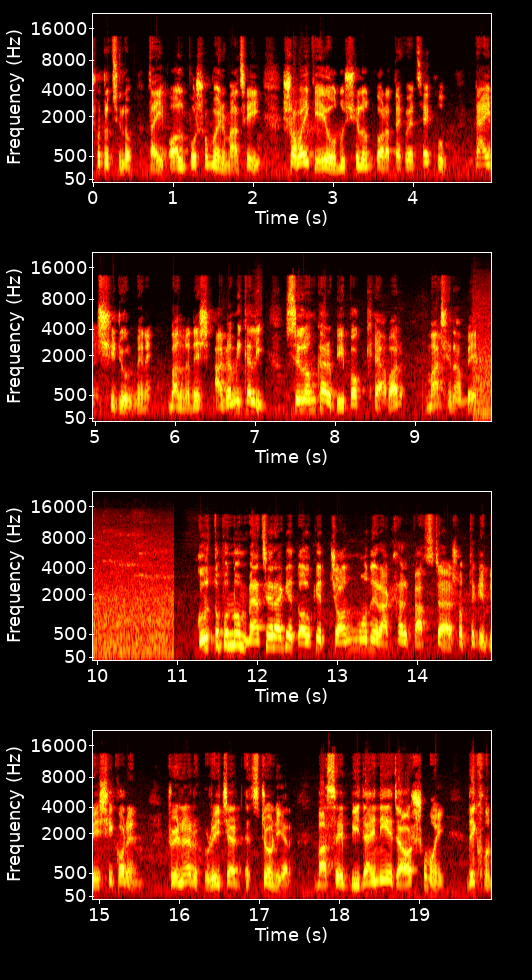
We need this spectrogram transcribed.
ছোট ছিল, তাই অল্প সময়ের মাঝেই সবাইকে অনুশীলন করাতে হয়েছে খুব টাইট শিডিউল মেনে। বাংলাদেশ আগামীকালই শ্রীলঙ্কার বিপক্ষে আবার মাঠে নামবে। গুরুত্বপূর্ণ ম্যাচের আগে দলকে চনমনে রাখার কাজটা সব থেকে বেশি করেন ট্রেনার রিচার্ড এস্টোনিয়ার বাসে বিদায় নিয়ে যাওয়ার সময় দেখুন,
